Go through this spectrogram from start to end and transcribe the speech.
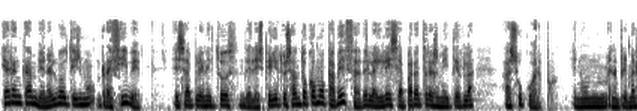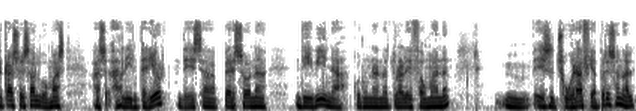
Y ahora, en cambio, en el bautismo recibe esa plenitud del Espíritu Santo como cabeza de la Iglesia para transmitirla a su cuerpo. En, un, en el primer caso es algo más al interior de esa persona divina con una naturaleza humana, mm, es su gracia personal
